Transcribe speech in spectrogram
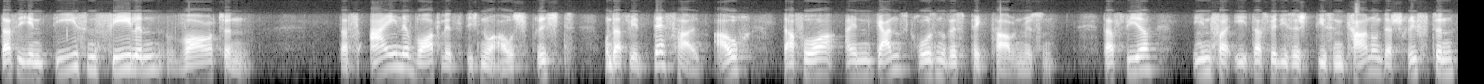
dass ich in diesen vielen Worten das eine Wort letztlich nur ausspricht und dass wir deshalb auch davor einen ganz großen Respekt haben müssen. Dass wir ihn, dass wir diese, diesen Kanon der Schriften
